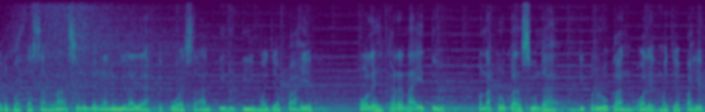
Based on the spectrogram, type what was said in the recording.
berbatasan langsung dengan wilayah kekuasaan inti Majapahit. Oleh karena itu, penaklukan Sunda diperlukan oleh Majapahit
